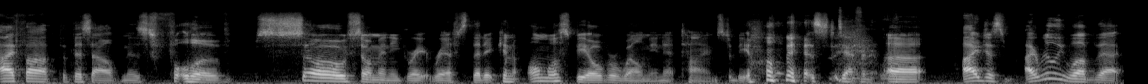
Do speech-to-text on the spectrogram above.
I thought that this album is full of so so many great riffs that it can almost be overwhelming at times to be honest Definitely. uh i just i really love that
